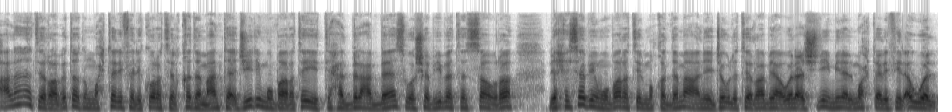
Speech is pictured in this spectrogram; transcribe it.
أعلنت الرابطة المحترفة لكرة القدم عن تأجيل مباراتي اتحاد بالعباس وشبيبة الثورة لحساب مباراة المقدمة عن الجولة الرابعة والعشرين من المحترف الأول.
